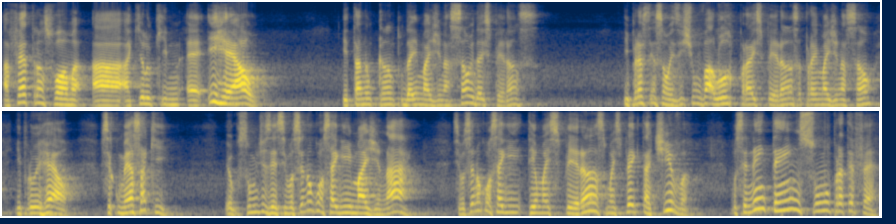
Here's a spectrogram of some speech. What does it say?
a fé transforma a, aquilo que é irreal e está no campo da imaginação e da esperança e presta atenção, existe um valor para a esperança, para a imaginação e para o irreal. Você começa aqui. Eu costumo dizer, se você não consegue imaginar, se você não consegue ter uma esperança, uma expectativa, você nem tem insumo para ter fé.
